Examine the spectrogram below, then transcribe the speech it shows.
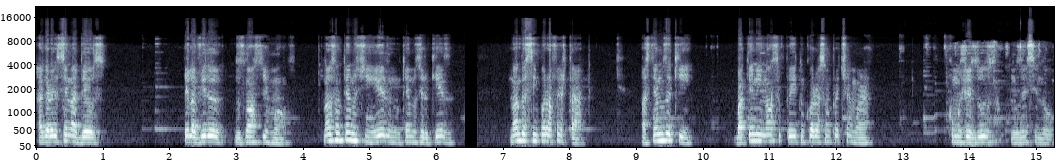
agradecendo a Deus pela vida dos nossos irmãos. Nós não temos dinheiro, não temos riqueza, nada assim para ofertar. Nós temos aqui, batendo em nosso peito um coração para te amar, como Jesus nos ensinou.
